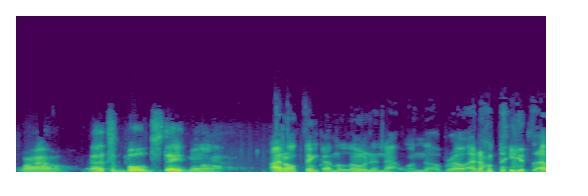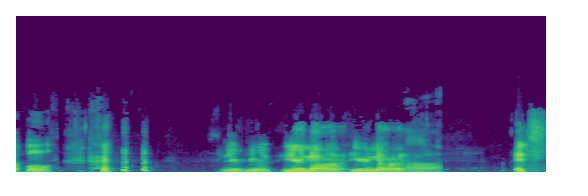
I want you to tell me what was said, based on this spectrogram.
Wow, that's a bold statement. Well, I don't think I'm alone in that one, though, bro. I don't think it's that bold. You're you're you're not. You're not. Uh, It's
